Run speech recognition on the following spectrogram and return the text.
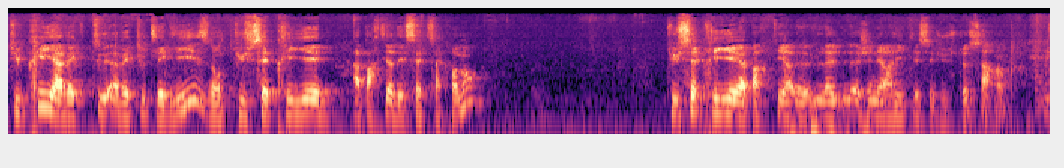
tu pries avec, avec toute l'Église, donc tu sais prier à partir des sept sacrements. Tu sais prier à partir. La, généralité, c'est juste ça. Hein.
